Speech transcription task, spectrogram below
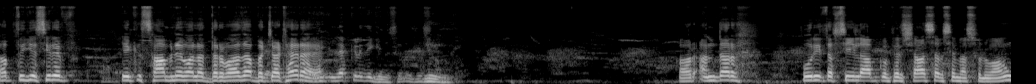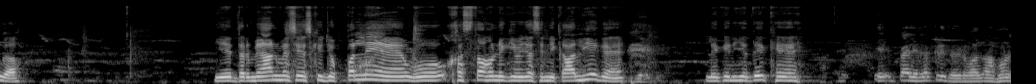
अब तो ये सिर्फ़ एक सामने वाला दरवाज़ा बचा ठहरा है। जी। और अंदर पूरी तफसील आपको फिर शाह साहब से मैं सुनवाऊँगा। ये दरमियान में से इसके जो पल्ले हैं वो खस्ता होने की वजह से निकालिए गए लेकिन ये देखें। पहले लकड़ी का दरवाज़ा हूँ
